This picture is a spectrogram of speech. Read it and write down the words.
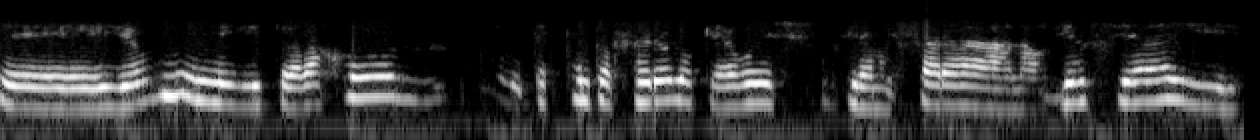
eh, yo en mi trabajo en Tech.0 lo que hago es dinamizar a la audiencia y,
